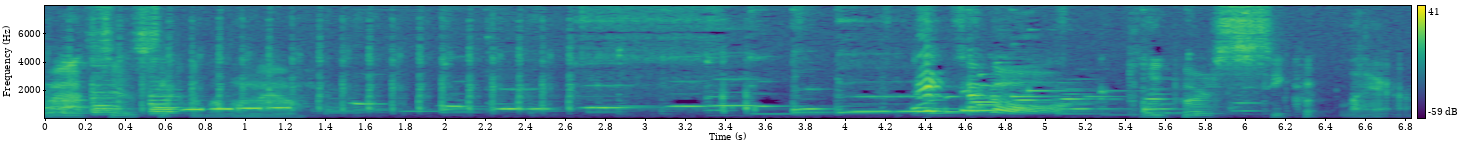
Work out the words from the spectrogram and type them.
Right, let's do the secret level now. Let's go. Blooper's secret lair.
